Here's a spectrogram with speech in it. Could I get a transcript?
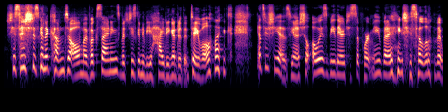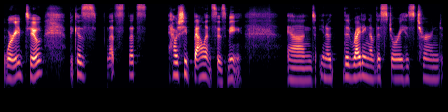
She says she's gonna come to all my book signings, but she's gonna be hiding under the table. Like that's who she is. You know, she'll always be there to support me, but I think she's a little bit worried too, because that's that's how she balances me. And you know, the writing of this story has turned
